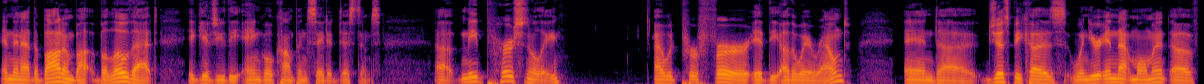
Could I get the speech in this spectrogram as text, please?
And then at the bottom b- below that, it gives you the angle compensated distance. Uh, me personally, I would prefer it the other way around. And uh, just because when you're in that moment of,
